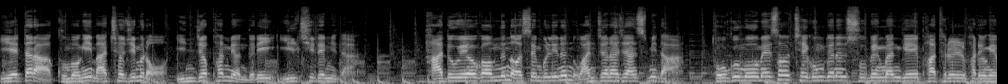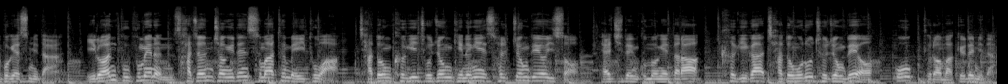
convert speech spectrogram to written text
이에 따라 구멍이 맞춰지므로 인접한 면들이 일치됩니다. 하드웨어가 없는 어셈블리는 완전하지 않습니다. 도구 모음에서 제공되는 수백만 개의 파트를 활용해 보겠습니다. 이러한 부품에는 사전 정의된 스마트 메이트와 자동 크기 조정 기능이 설정되어 있어 배치된 구멍에 따라 크기가 자동으로 조정되어 꼭 들어맞게 됩니다.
